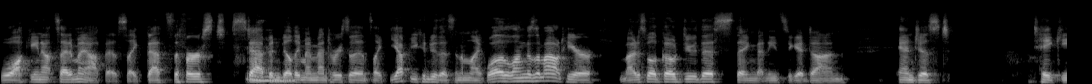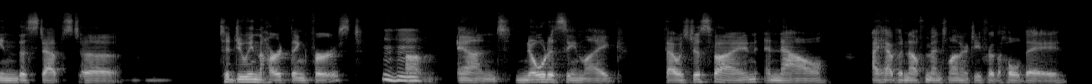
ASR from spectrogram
walking outside of my office. Like that's the first step mm-hmm. in building my mental resilience. Like, yep, you can do this. And I'm like, well, as long as I'm out here, I might as well go do this thing that needs to get done. And just taking the steps to to doing the hard thing 1st mm-hmm. um, and noticing like that was just fine. And now I have enough mental energy for the whole day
